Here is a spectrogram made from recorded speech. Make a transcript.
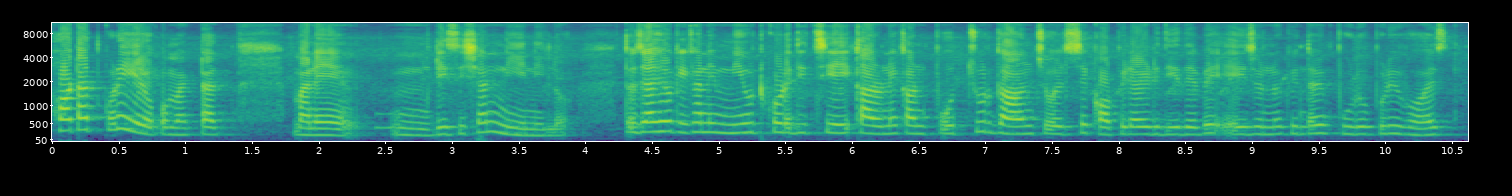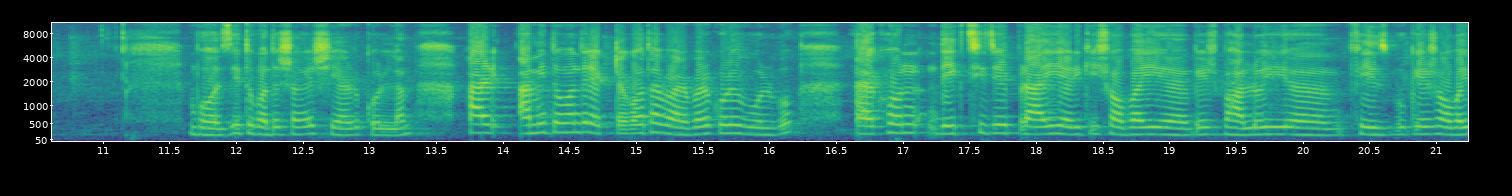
হঠাৎ করে এরকম একটা মানে ডিসিশান নিয়ে নিল। তো যাই হোক, এখানে মিউট করে দিচ্ছি এই কারণে, কারণ প্রচুর গান চলছে কপিরাইট দিয়ে দেবে, এই জন্য কিন্তু আমি পুরোপুরি ভয়েস ভয়েস দিয়ে তোমাদের সঙ্গে শেয়ার করলাম। আর আমি তোমাদের একটা কথা বারবার করে বলব, এখন দেখছি যে প্রায় আর কি সবাই বেশ ভালোই ফেসবুকে সবাই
